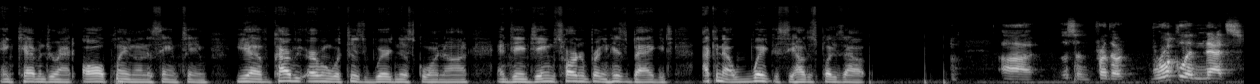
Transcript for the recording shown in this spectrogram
and Kevin Durant all playing on the same team. You have Kyrie Irving with his weirdness going on, and then James Harden bringing his baggage. I cannot wait to see how this plays out. Uh, listen, for the Brooklyn Nets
